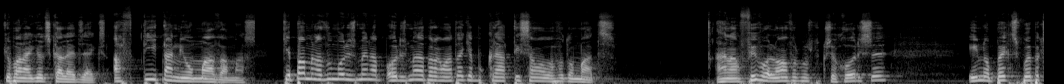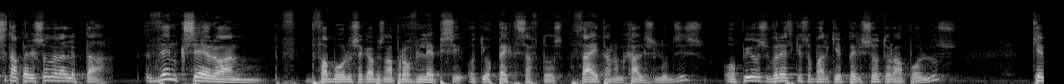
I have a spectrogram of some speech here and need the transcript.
και ο Παναγιώτης Καλαϊτζάκης. Αυτή ήταν η ομάδα μας. Και πάμε να δούμε ορισμένα, ορισμένα πραγματάκια που κρατήσαμε από αυτό το ματς. Αναμφίβολα ο άνθρωπος που ξεχώρισε είναι ο παίκτης που έπαιξε τα περισσότερα λεπτά. Δεν ξέρω αν θα μπορούσε κάποιος να προβλέψει ότι ο παίκτης αυτός θα ήταν ο Μιχάλης Λούντζης, ο οποίος βρέθηκε στο παρκέ περισσότερο από όλους και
